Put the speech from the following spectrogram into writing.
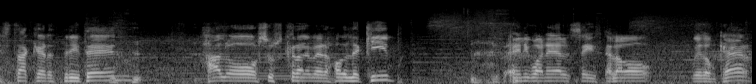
Stacker310. Hello, subscriber Hold the Keep. If anyone else says hello, we don't care.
